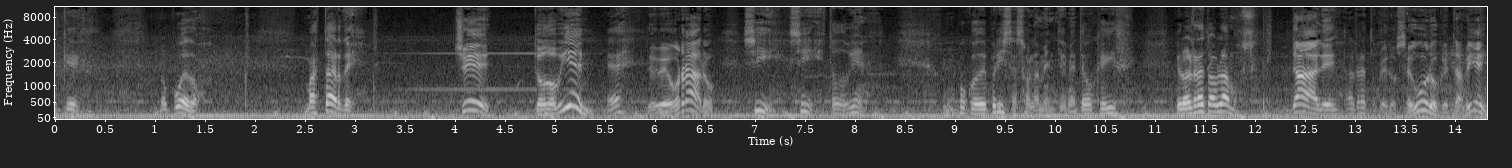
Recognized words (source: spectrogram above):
es que no puedo. Más tarde. Che, ¿todo bien? ¿Eh? Te veo raro. Sí, sí, todo bien. Un poco de prisa solamente, me tengo que ir. Pero al rato hablamos. Dale. Al rato. Pero seguro que estás bien.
